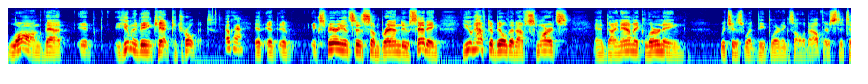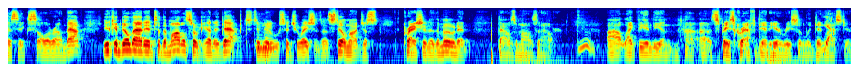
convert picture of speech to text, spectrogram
long that it a human being can't control it. Okay. It, it, it experiences some brand new setting. You have to build enough smarts and dynamic learning, which is what deep learning is all about. There's statistics all around that. You can build that into the model so it can adapt to new situations and still not just crash into the moon at 1,000 miles an hour, uh, like the Indian uh, uh, spacecraft did here recently, did Yeah. last year.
